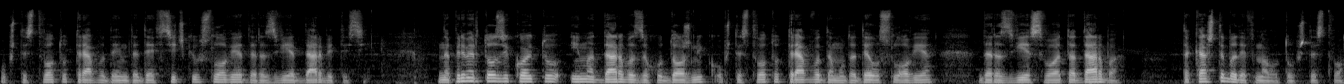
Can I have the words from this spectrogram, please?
Обществото трябва да им даде всички условия да развият дарбите си. Например, този, който има дарба за художник, обществото трябва да му даде условия да развие своята дарба. Така ще бъде в новото общество.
